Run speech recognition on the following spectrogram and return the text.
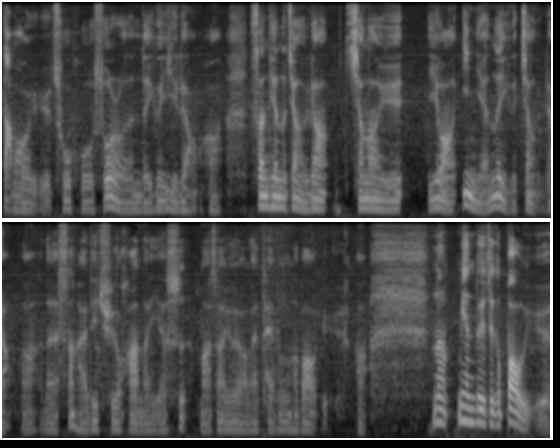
大暴雨，出乎所有人的一个意料哈，三天的降雨量相当于以往一年的一个降雨量啊。那上海地区的话呢，也是马上又要来台风和暴雨啊。那面对这个暴雨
